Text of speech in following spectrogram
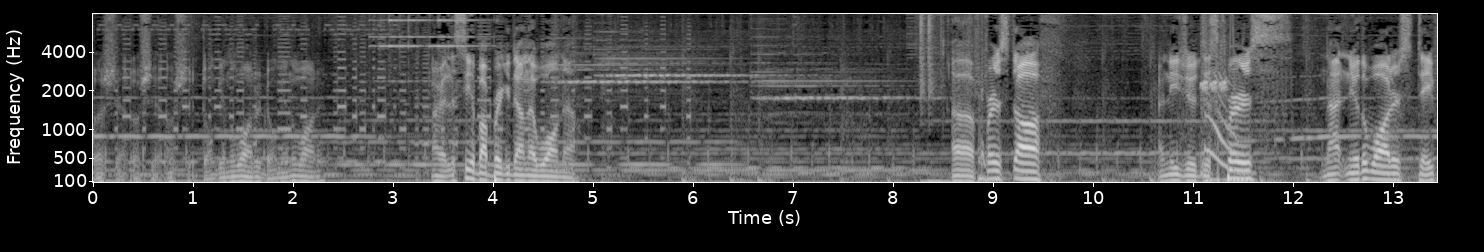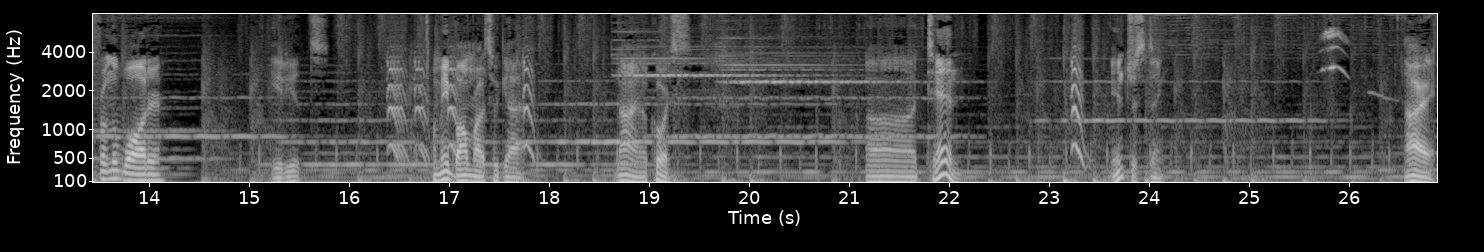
Oh shit! Oh shit! Oh shit! Don't get in the water! Don't get in the water! All right, let's see about breaking down that wall now. Uh, first off, I need you to disperse, not near the water. Stay from the water, idiots. How many bomb rocks we got? Nine, of course. Uh, ten. Interesting. All right.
